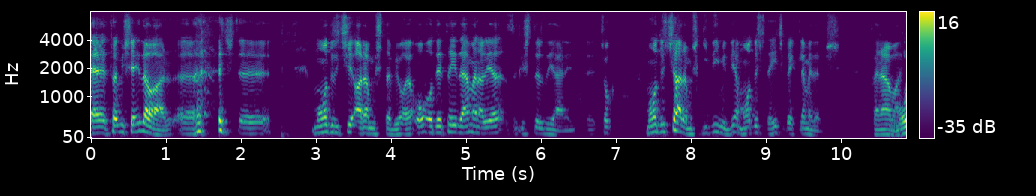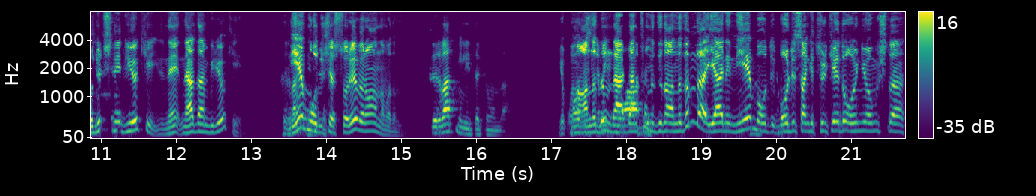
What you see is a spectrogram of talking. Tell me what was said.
e, tabii şey de var. E, işte Modric'i aramış tabii. O, o detayı da hemen araya sıkıştırdı yani. E, çok Modric'i aramış gideyim mi diye. Modric de hiç bekleme demiş. Fenerbahçe. Modric ne diyor ki? Ne nereden biliyor ki? Hırvat Niye Modric'e soruyor ben onu anlamadım. Hırvat milli takımından. Yok onu Modric anladım. Nereden abi. tanıdığını anladım da yani niye Modric, Modric sanki Türkiye'de oynuyormuş da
